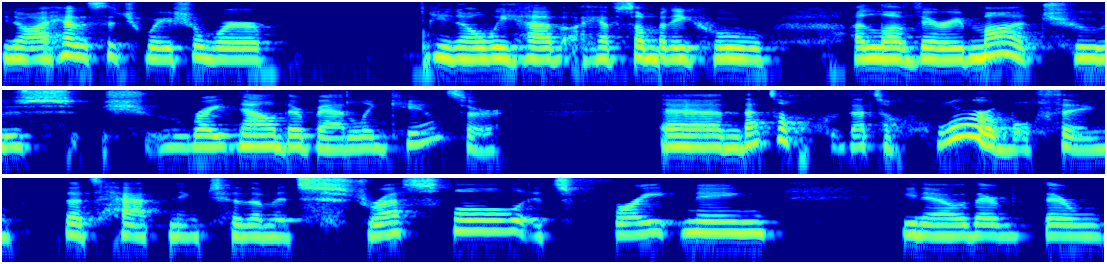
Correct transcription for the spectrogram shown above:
you know i had a situation where you know we have i have somebody who i love very much who's right now they're battling cancer. And that's a that's a horrible thing that's happening to them. It's stressful it's frightening you know they're they're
